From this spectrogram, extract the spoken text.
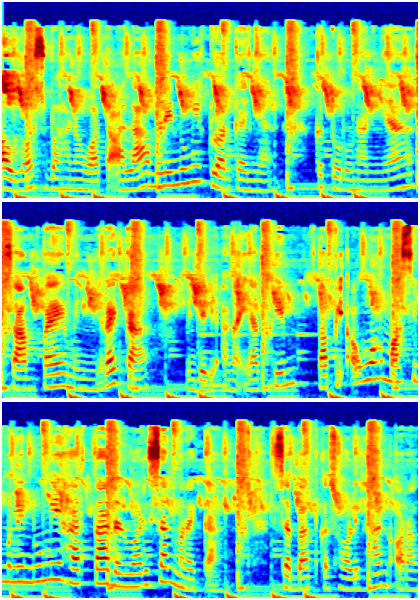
Allah Subhanahu wa taala melindungi keluarganya, keturunannya sampai mereka menjadi anak yatim, tapi Allah masih melindungi harta dan warisan mereka sebab kesolihan orang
